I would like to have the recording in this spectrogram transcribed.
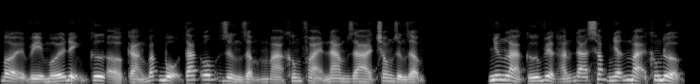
bởi vì mới định cư ở càng bắc bộ tác ốc rừng rậm mà không phải nam ra trong rừng rậm. Nhưng là cứ việc hắn đã sắp nhẫn mại không được,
